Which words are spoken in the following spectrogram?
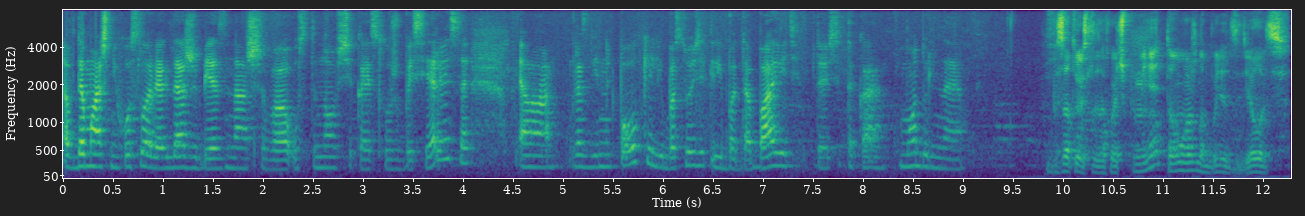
в домашних условиях, даже без нашего установщика и службы сервиса. А, раздвинуть полки, либо сузить, либо добавить. То есть такая модульная. Высоту, если захочешь поменять, то можно будет сделать...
